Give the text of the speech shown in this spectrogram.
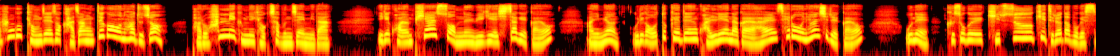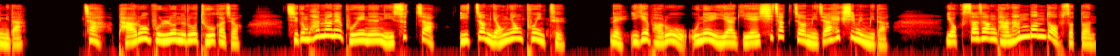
한국 경제에서 가장 뜨거운 화두죠? 바로 한미 금리 격차 문제입니다. 이게 과연 피할 수 없는 위기의 시작일까요? 아니면 우리가 어떻게든 관리해 나가야 할 새로운 현실일까요? 오늘 그 속을 깊숙이 들여다보겠습니다. 자, 바로 본론으로 두고 가죠. 지금 화면에 보이는 이 숫자 2.00포인트. 네, 이게 바로 오늘 이야기의 시작점이자 핵심입니다. 역사상 단 한 번도 없었던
